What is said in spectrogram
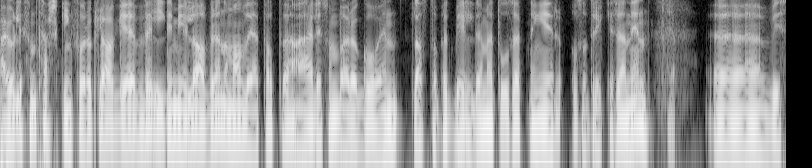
er jo liksom terskelen for å klage veldig mye lavere når man vet at det er liksom bare å gå inn, laste opp et bilde med to setninger, og så trykke send inn. Ja. Uh, hvis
